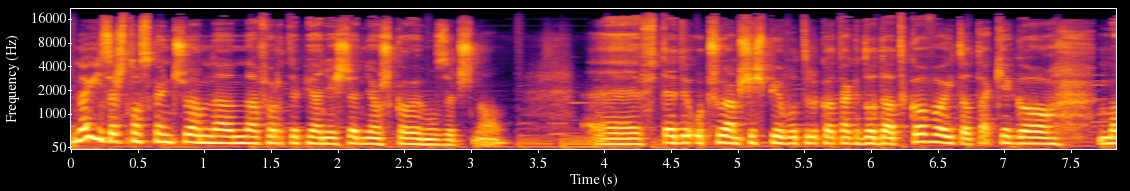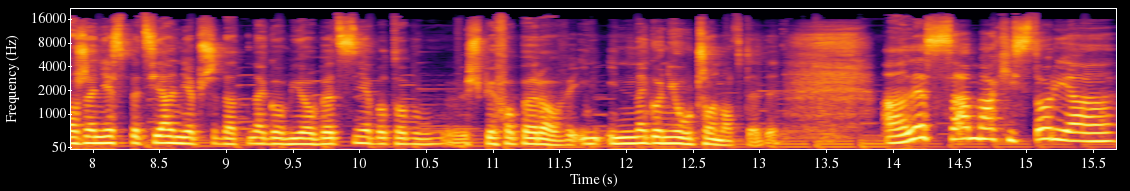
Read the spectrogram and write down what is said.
No i zresztą skończyłam na, na fortepianie średnią szkołę muzyczną. E, wtedy uczyłam się śpiewu tylko tak dodatkowo i to takiego może niespecjalnie przydatnego mi obecnie, bo to był śpiew operowy. In, innego nie uczono wtedy. Ale sama historia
